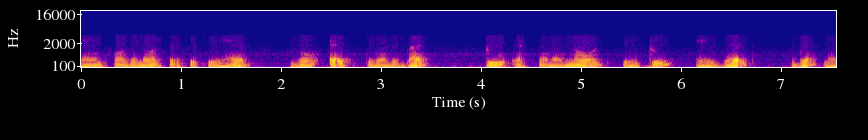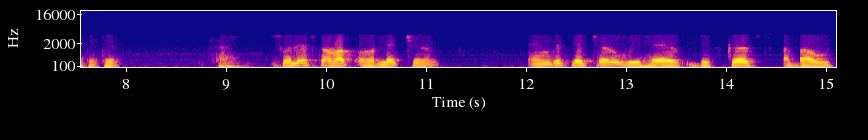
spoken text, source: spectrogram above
and for the lower surface we have rho s divided by 2 epsilon naught into Az with the negative sign. So let's sum up our lecture. In this lecture we have discussed about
